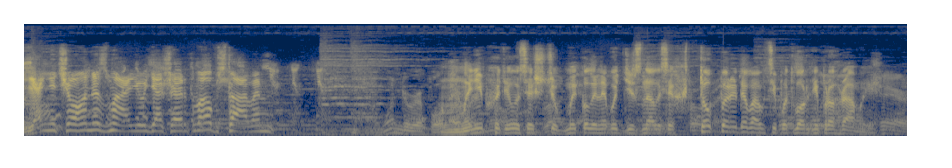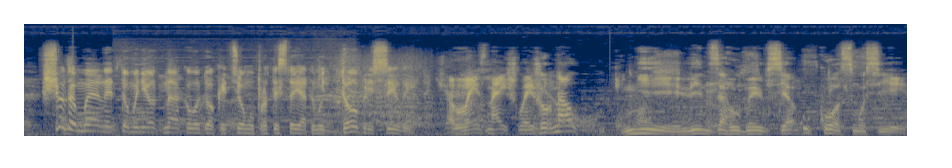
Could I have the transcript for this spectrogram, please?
Я нічого не знаю, я жертва обставин. Мені б хотілося, щоб ми коли-небудь дізналися, хто передавав ці потворні програми. Щодо мене, то мені однаково, доки цьому протистоятимуть добрі сили. Ви знайшли журнал? Ні, він загубився у космосі.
